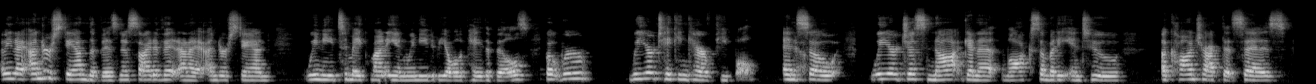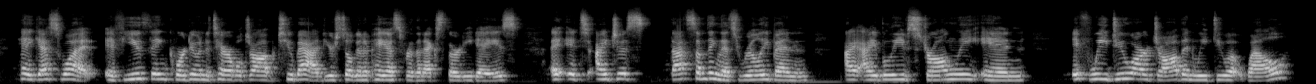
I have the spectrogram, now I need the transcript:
I mean, I understand the business side of it and I understand we need to make money and we need to be able to pay the bills, but we're we are taking care of people. And yeah. so we are just not going to lock somebody into a contract that says, "Hey, guess what? If you think we're doing a terrible job, too bad. You're still going to pay us for the next 30 days." It's I just that's something that's really been I, I believe strongly in if we do our job and we do it well,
